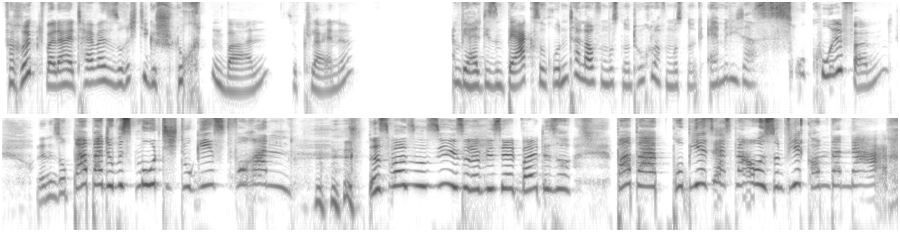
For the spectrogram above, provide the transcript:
verrückt, weil da halt teilweise so richtige Schluchten waren, so kleine. Und wir halt diesen Berg so runterlaufen mussten und hochlaufen mussten. Und Emily das so cool fand. Und dann so, Papa, du bist mutig, du gehst voran. das war so süß. Oder wie sie halt meinte so, Papa, probier es erstmal aus und wir kommen danach.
